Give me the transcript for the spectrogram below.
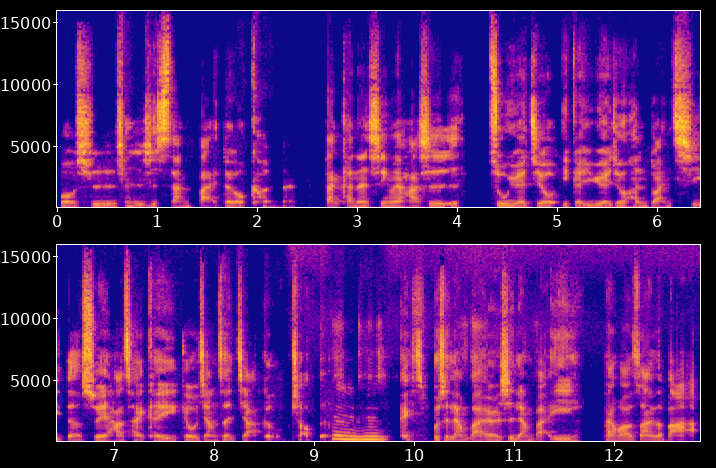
或者是甚至是三百都有可能。但可能是因为他是租约只有一个月，就很短期的，所以他才可以给我这样子的价格。我不晓得，嗯嗯，哎，不是两百二，是两百一，太划算了吧？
